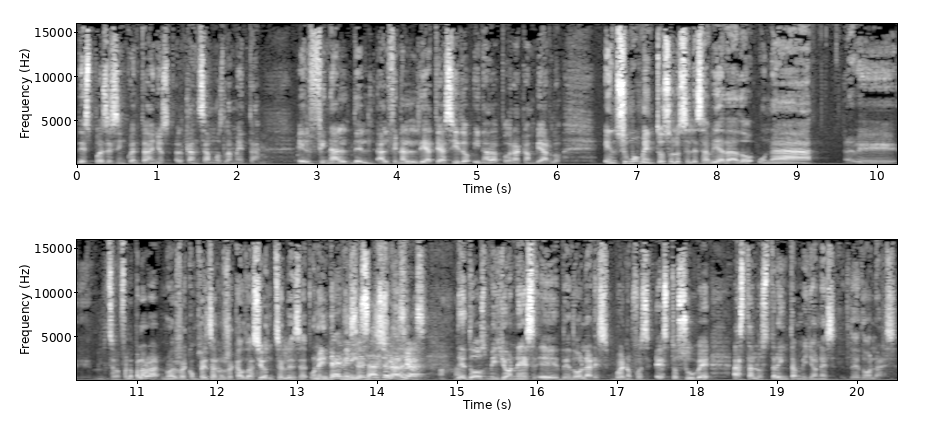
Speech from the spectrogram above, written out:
después de 50 años, alcanzamos la meta. El final del, al final del día te has ido y nada podrá cambiarlo. En su momento solo se les había dado una... eh, se me fue la palabra, no es recompensa, no es recaudación, se les una indemnización, gracias, de 2 millones eh, de dólares. Bueno, pues esto sube hasta los 30 millones de dólares.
